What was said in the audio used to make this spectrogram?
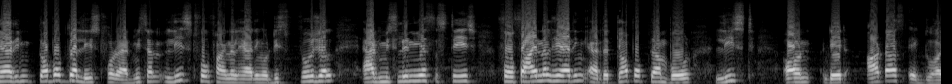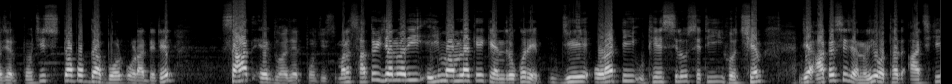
hearing, top of the list for admission, list for final hearing or disposal, at miscellaneous stage for final hearing at the top of the board, list on date আঠাশ এক দু top of the board order dated সাত এক দু মানে সাতই জানুয়ারি এই মামলাকে কেন্দ্র করে যে অর্ডারটি উঠে এসেছিল সেটি হচ্ছে যে আঠাশে জানুয়ারি, অর্থাৎ আজকে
